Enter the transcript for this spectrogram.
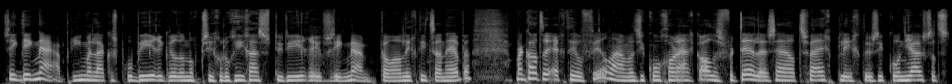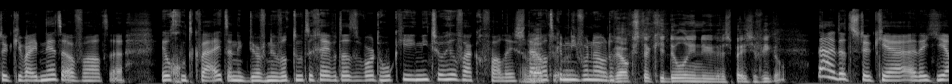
Dus ik denk, nou ja, prima, laat ik eens proberen. Ik wilde nog psychologie gaan studeren. Dus ik denk, nou, ik kan wellicht iets aan hebben. Maar ik had er echt heel veel aan, want je kon gewoon eigenlijk alles vertellen. Zij had zwijgplicht, dus ik kon juist dat stukje waar je het net over had... eh, heel goed kwijt. En ik durf nu wel toe te geven dat het woord hockey niet zo heel vaak geval is. Daar Welk- had ik hem niet voor nodig. Welk stukje doel je nu specifiek op? Nou, dat stukje dat je je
